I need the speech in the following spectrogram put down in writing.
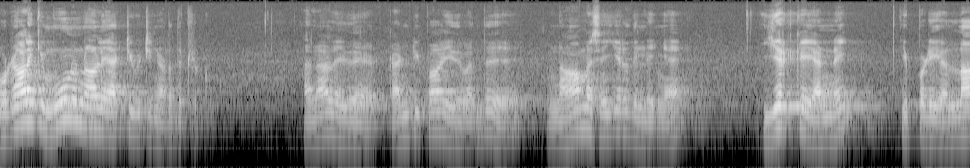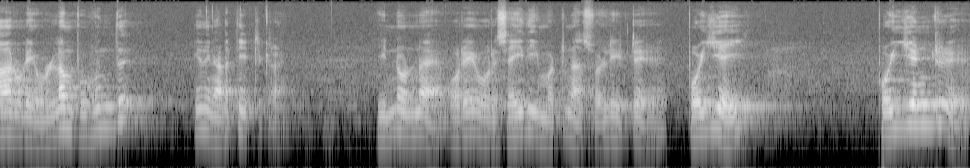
ஒரு நாளைக்கு மூணு நாள் ஆக்டிவிட்டி நடந்துகிட்ருக்கும் அதனால் இது கண்டிப்பாக இது வந்து நாம் செய்கிறது இல்லைங்க இயற்கை எண்ணெய் இப்படி எல்லாருடைய உள்ளம் புகுந்து இது நடத்திட்டுருக்குறாங்க. இன்னொன்று ஒரே ஒரு செய்தியை மட்டும் நான் சொல்லிட்டு பொய்யை பொய்யென்று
